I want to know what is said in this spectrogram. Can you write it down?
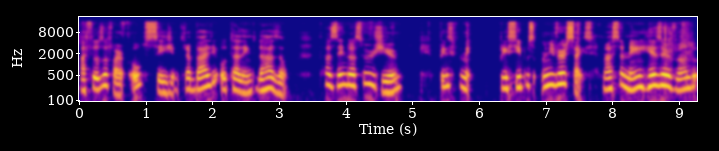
a filosofar, ou seja, trabalhe o talento da razão, fazendo-a surgir princípios universais, mas também reservando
